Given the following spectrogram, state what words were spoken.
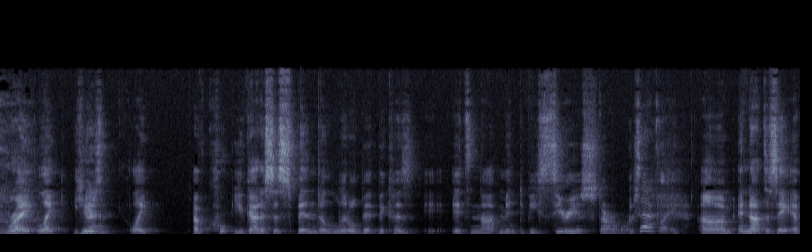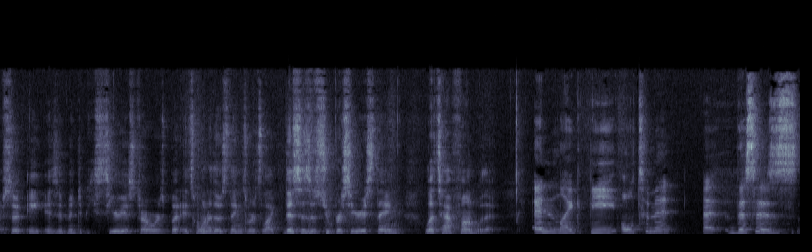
right like here's Yeah. like of course you got to suspend a little bit because it's not meant to be serious star wars Exactly. um and not to say episode 8 isn't meant to be serious star wars but it's one of those things where it's like this is a super serious thing let's have fun with it And like the ultimate uh, this is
